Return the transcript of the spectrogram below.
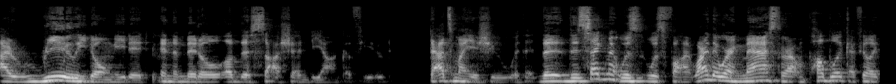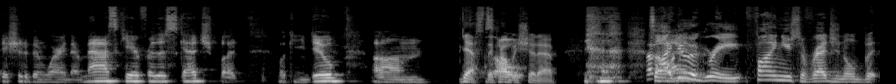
I really don't need it in the middle of this Sasha and Bianca feud. That's my issue with it. The the segment was was fine. Why aren't they wearing masks? They're out in public. I feel like they should have been wearing their mask here for this sketch, but what can you do? Um, Yes, they So- probably should have. so I do agree. Fine use of Reginald, but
